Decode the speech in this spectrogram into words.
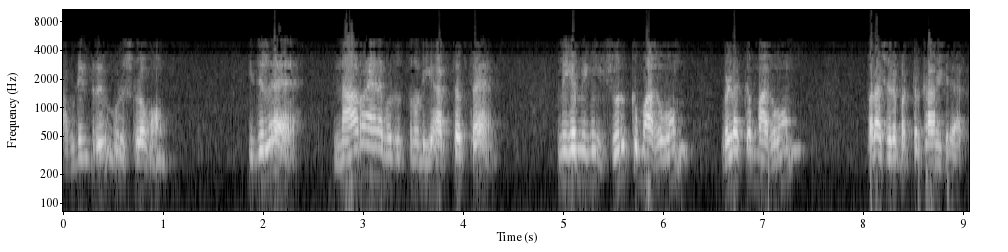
அப்படின்ற ஒரு ஸ்லோகம். இதுல நாராயண பதத்தினுடைய அர்த்தத்தை மிக மிக சுருக்கமாகவும் விளக்கமாகவும் பராசரப்பட்டு காமிக்கிறார்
